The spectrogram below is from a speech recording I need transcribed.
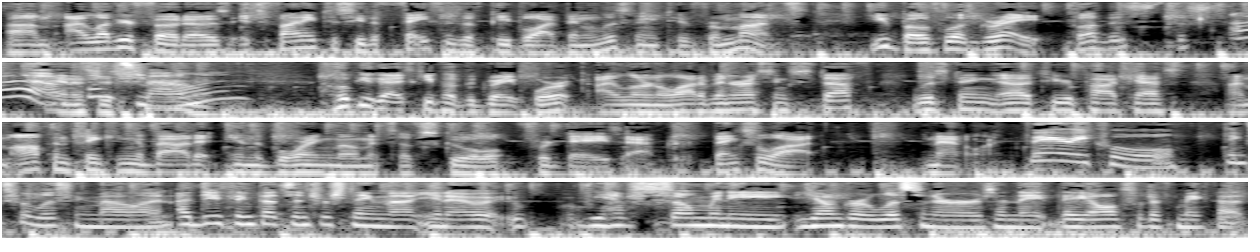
Um, I love your photos. It's funny to see the faces of people I've been listening to for months. You both look great. Well, this, this Oh, and it's just. Hope you guys keep up the great work. I learn a lot of interesting stuff listening uh, to your podcast. I'm often thinking about it in the boring moments of school for days after. Thanks a lot, Madeline. Very cool. Thanks for listening, Madeline. I do think that's interesting that, you know, we have so many younger listeners and they, they all sort of make that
